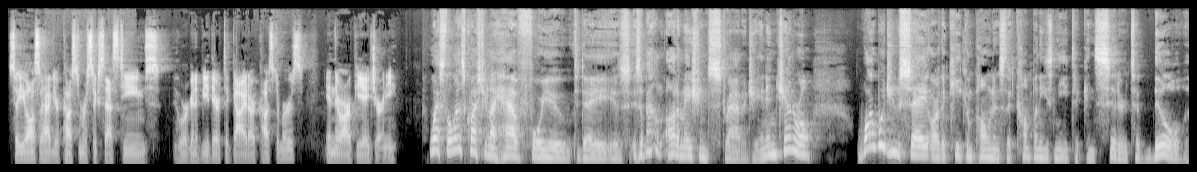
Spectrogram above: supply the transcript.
So you also have your customer success teams who are going to be there to guide our customers in their RPA journey. Wes, the last question I have for you today is, is about automation strategy. And in general, what would you say are the key components that companies need to consider to build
